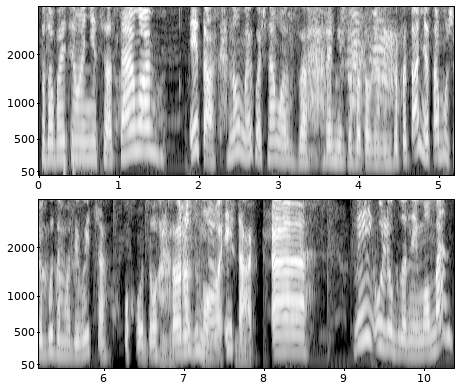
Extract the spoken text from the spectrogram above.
Подобається мені ця тема. І так, ну ми почнемо з раніше заготовлених запитань, а там уже будемо дивитися по ходу Да. розмови. І так, е, твій улюблений момент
